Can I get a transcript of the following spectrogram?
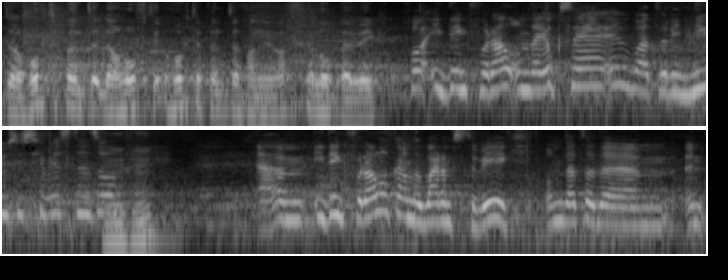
de hoogtepunten, de hoofd- hoogtepunten van uw afgelopen week. Goh, ik denk vooral, omdat je ook zei hè, wat er in het nieuws is geweest en zo. Ehm, ik denk vooral ook aan de warmste week. Omdat het een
